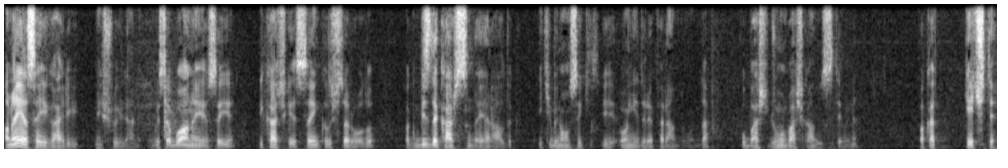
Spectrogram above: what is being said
Anayasayı gayrimeşru ilan etmek. Mesela bu anayasayı birkaç kez Sayın Kılıçdaroğlu, bakın biz de karşısında yer aldık. 2018 e, 17 referandumunda bu baş, Cumhurbaşkanlığı sistemine. Fakat geçti.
